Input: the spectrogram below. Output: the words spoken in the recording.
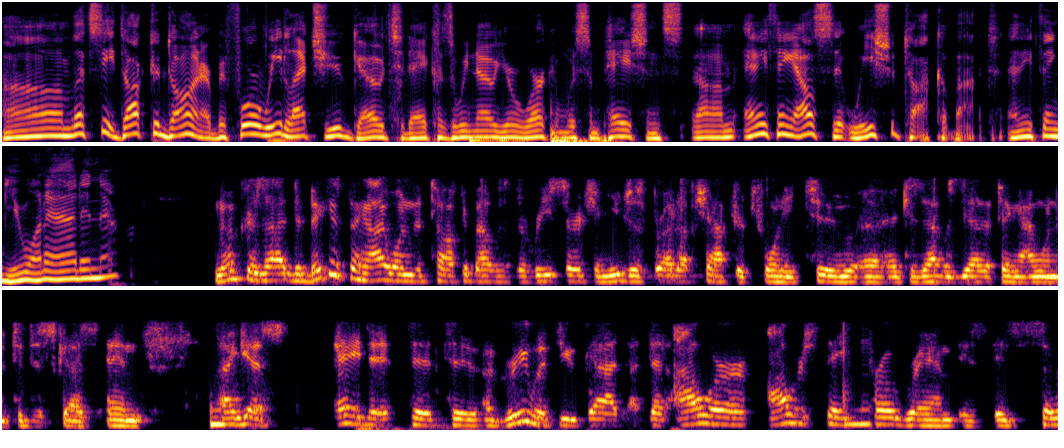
Um, let's see, Dr. Doner, before we let you go today, because we know you're working with some patients, um, anything else that we should talk about? Anything you want to add in there? No, because the biggest thing I wanted to talk about was the research, and you just brought up chapter 22, because uh, that was the other thing I wanted to discuss. And I guess a to, to, to agree with you, God, that our our state program is is so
